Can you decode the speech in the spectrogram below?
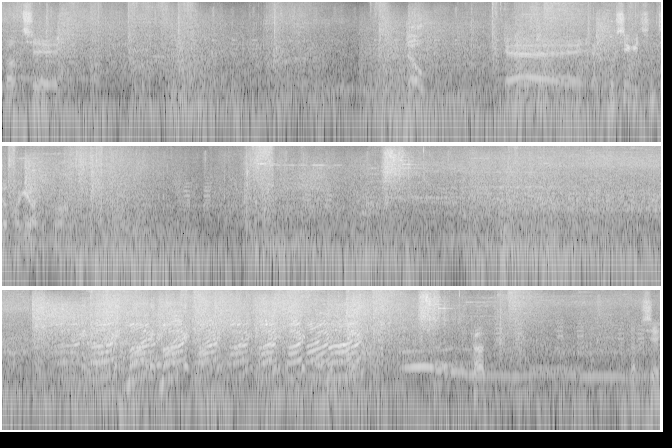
그렇지. 오케이. 도식이 진짜 사기라니까 컷 역시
